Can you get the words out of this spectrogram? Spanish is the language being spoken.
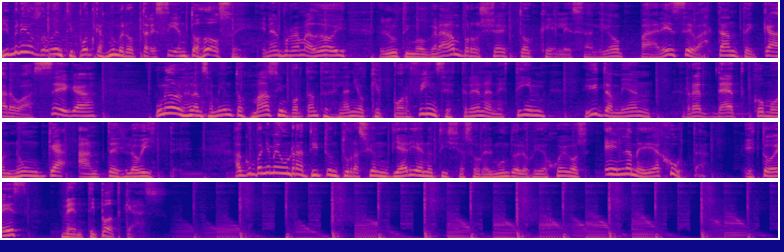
Bienvenidos al 20 Podcast número 312. En el programa de hoy, el último gran proyecto que le salió parece bastante caro a Sega, uno de los lanzamientos más importantes del año que por fin se estrena en Steam y también Red Dead como nunca antes lo viste. Acompáñame un ratito en tu ración diaria de noticias sobre el mundo de los videojuegos en la medida justa. Esto es 20 Podcast.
